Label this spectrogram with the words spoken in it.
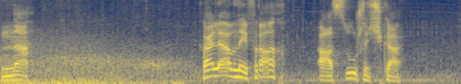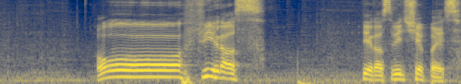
На. Халявний фраг. А, сушечка. О, Фірос. Фірос, відчепись.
